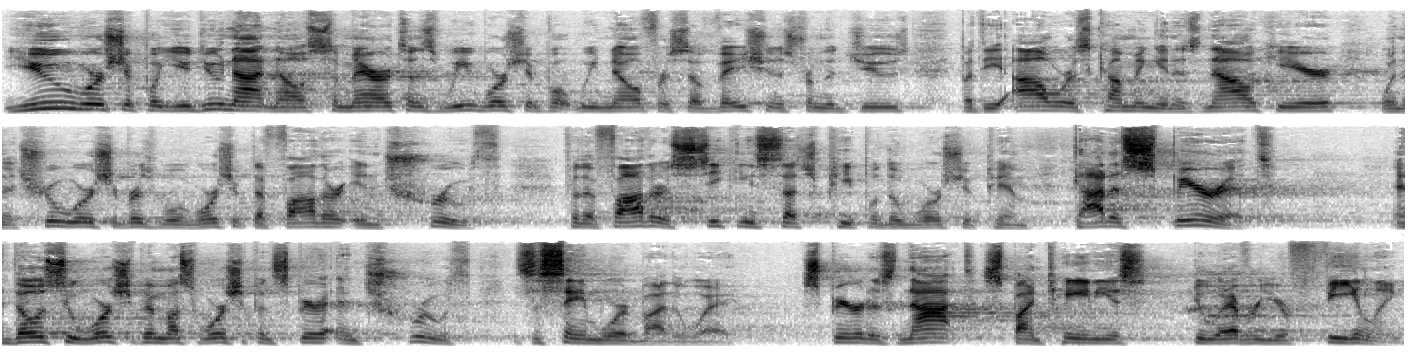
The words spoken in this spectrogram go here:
You worship what you do not know. Samaritans, we worship what we know, for salvation is from the Jews. But the hour is coming and is now here when the true worshipers will worship the Father in truth. For the Father is seeking such people to worship him. God is spirit, and those who worship him must worship in spirit and truth. It's the same word, by the way. Spirit is not spontaneous, do whatever you're feeling.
